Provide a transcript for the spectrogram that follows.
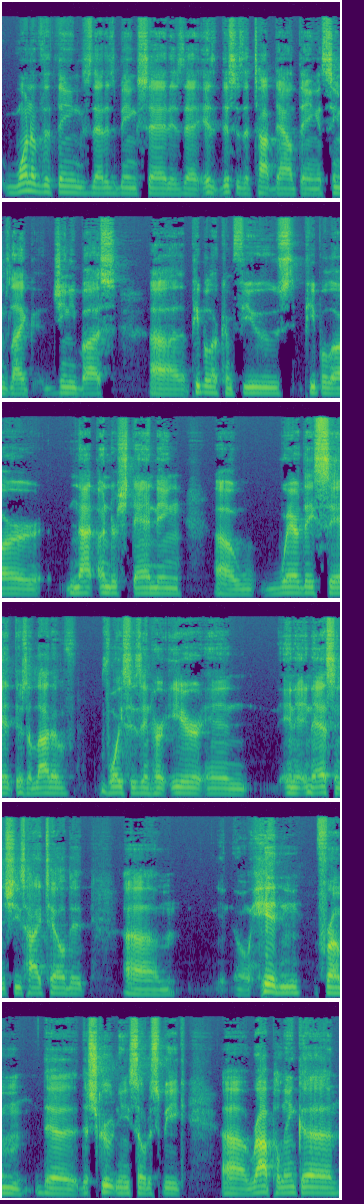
one of the things that is being said is that is, this is a top down thing. It seems like Jeanie Buss. Uh, people are confused. People are not understanding uh, where they sit. There's a lot of voices in her ear, and in, in essence, she's hightailed it, um, you know, hidden from the the scrutiny, so to speak. Uh, Rob Pelinka,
